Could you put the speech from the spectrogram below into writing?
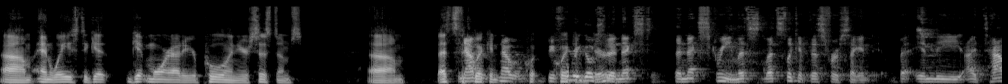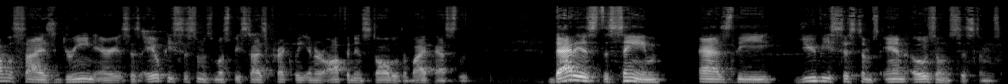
um, and ways to get get more out of your pool and your systems. Um, that's the now, quick and now quick, before quick we go to the next the next screen, let's let's look at this for a second. But in the italicized green area, it says AOP systems must be sized correctly and are often installed with a bypass loop. That is the same as the UV systems and ozone systems.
